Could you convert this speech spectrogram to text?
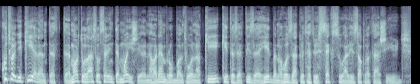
Kutvölgyi kijelentette, Martó László szerintem ma is élne, ha nem robbant volna ki 2017-ben a hozzáköthető szexuális zaklatási ügy.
